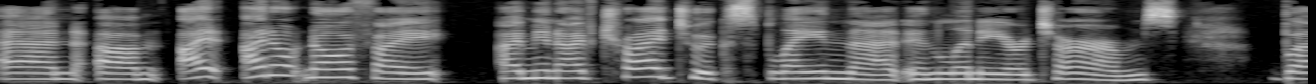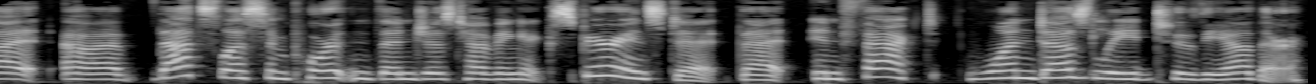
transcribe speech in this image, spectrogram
And um, I, I don't know if I, I mean, I've tried to explain that in linear terms, but uh, that's less important than just having experienced it. That, in fact, one does lead to the other,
